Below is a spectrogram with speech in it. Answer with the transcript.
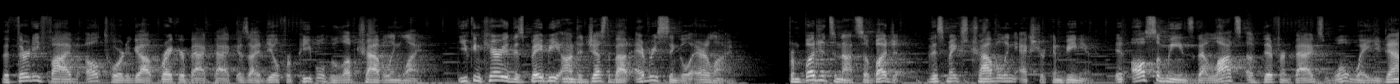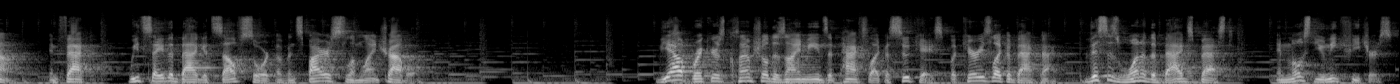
The 35L Tortuga Outbreaker Backpack is ideal for people who love traveling light. You can carry this baby onto just about every single airline. From budget to not so budget, this makes traveling extra convenient. It also means that lots of different bags won't weigh you down. In fact, we'd say the bag itself sort of inspires slimline travel. The Outbreaker's clamshell design means it packs like a suitcase but carries like a backpack. This is one of the bag's best and most unique features.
